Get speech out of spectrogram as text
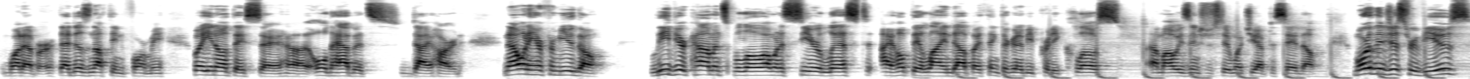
whatever, that does nothing for me. But you know what they say, uh, old habits die hard. Now I want to hear from you though. Leave your comments below. I want to see your list. I hope they lined up. I think they're going to be pretty close. I'm always interested in what you have to say though. More than just reviews,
